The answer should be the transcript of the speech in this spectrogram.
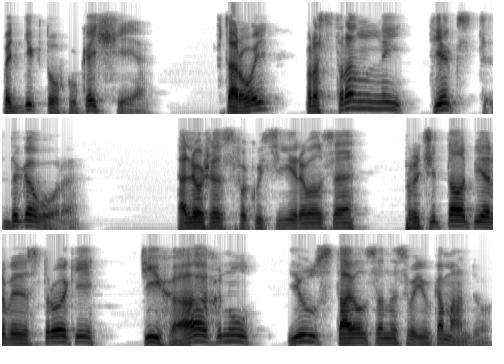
под диктовку Кощея. Второй — пространный текст договора. Алеша сфокусировался, прочитал первые строки, тихо ахнул и уставился на свою команду.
